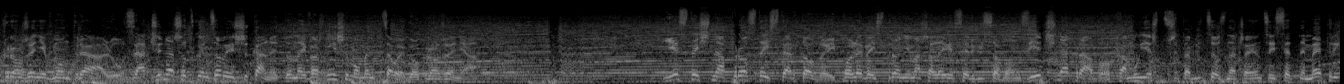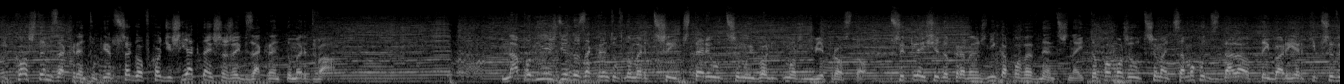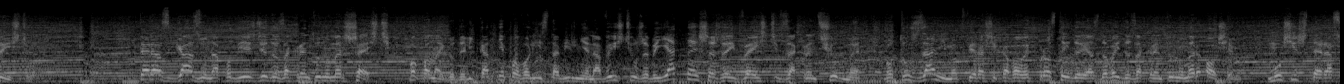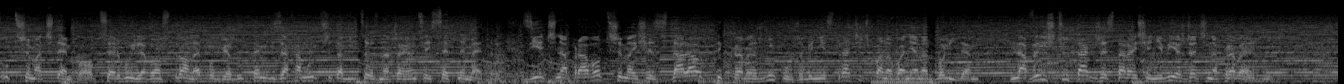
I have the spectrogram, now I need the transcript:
okrążenie w Montrealu. Zaczynasz od końcowej szykany. To najważniejszy moment całego okrążenia. Jesteś na prostej startowej. Po lewej stronie masz aleję serwisową. Zjedź na prawo, hamujesz przy tablicy oznaczającej setne metry i kosztem zakrętu pierwszego wchodzisz jak najszerzej w zakręt numer dwa. Na podjeździe do zakrętów numer 3 i 4 utrzymuj bolid możliwie prosto. Przyklej się do krawężnika po wewnętrznej. To pomoże utrzymać samochód z dala od tej barierki przy wyjściu. Teraz gazu na podjeździe do zakrętu numer 6. Pokonaj go delikatnie, powoli i stabilnie na wyjściu, żeby jak najszerzej wejść w zakręt siódmy, bo tuż za nim otwiera się kawałek prostej dojazdowej do zakrętu numer 8. Musisz teraz utrzymać tempo. Obserwuj lewą stronę pod wiaduktem i zahamuj przy tablicy oznaczającej setny metr. Zjedź na prawo, trzymaj się z dala od tych krawężników, żeby nie stracić panowania nad bolidem. Na wyjściu także staraj się nie wjeżdżać na krawężnik.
